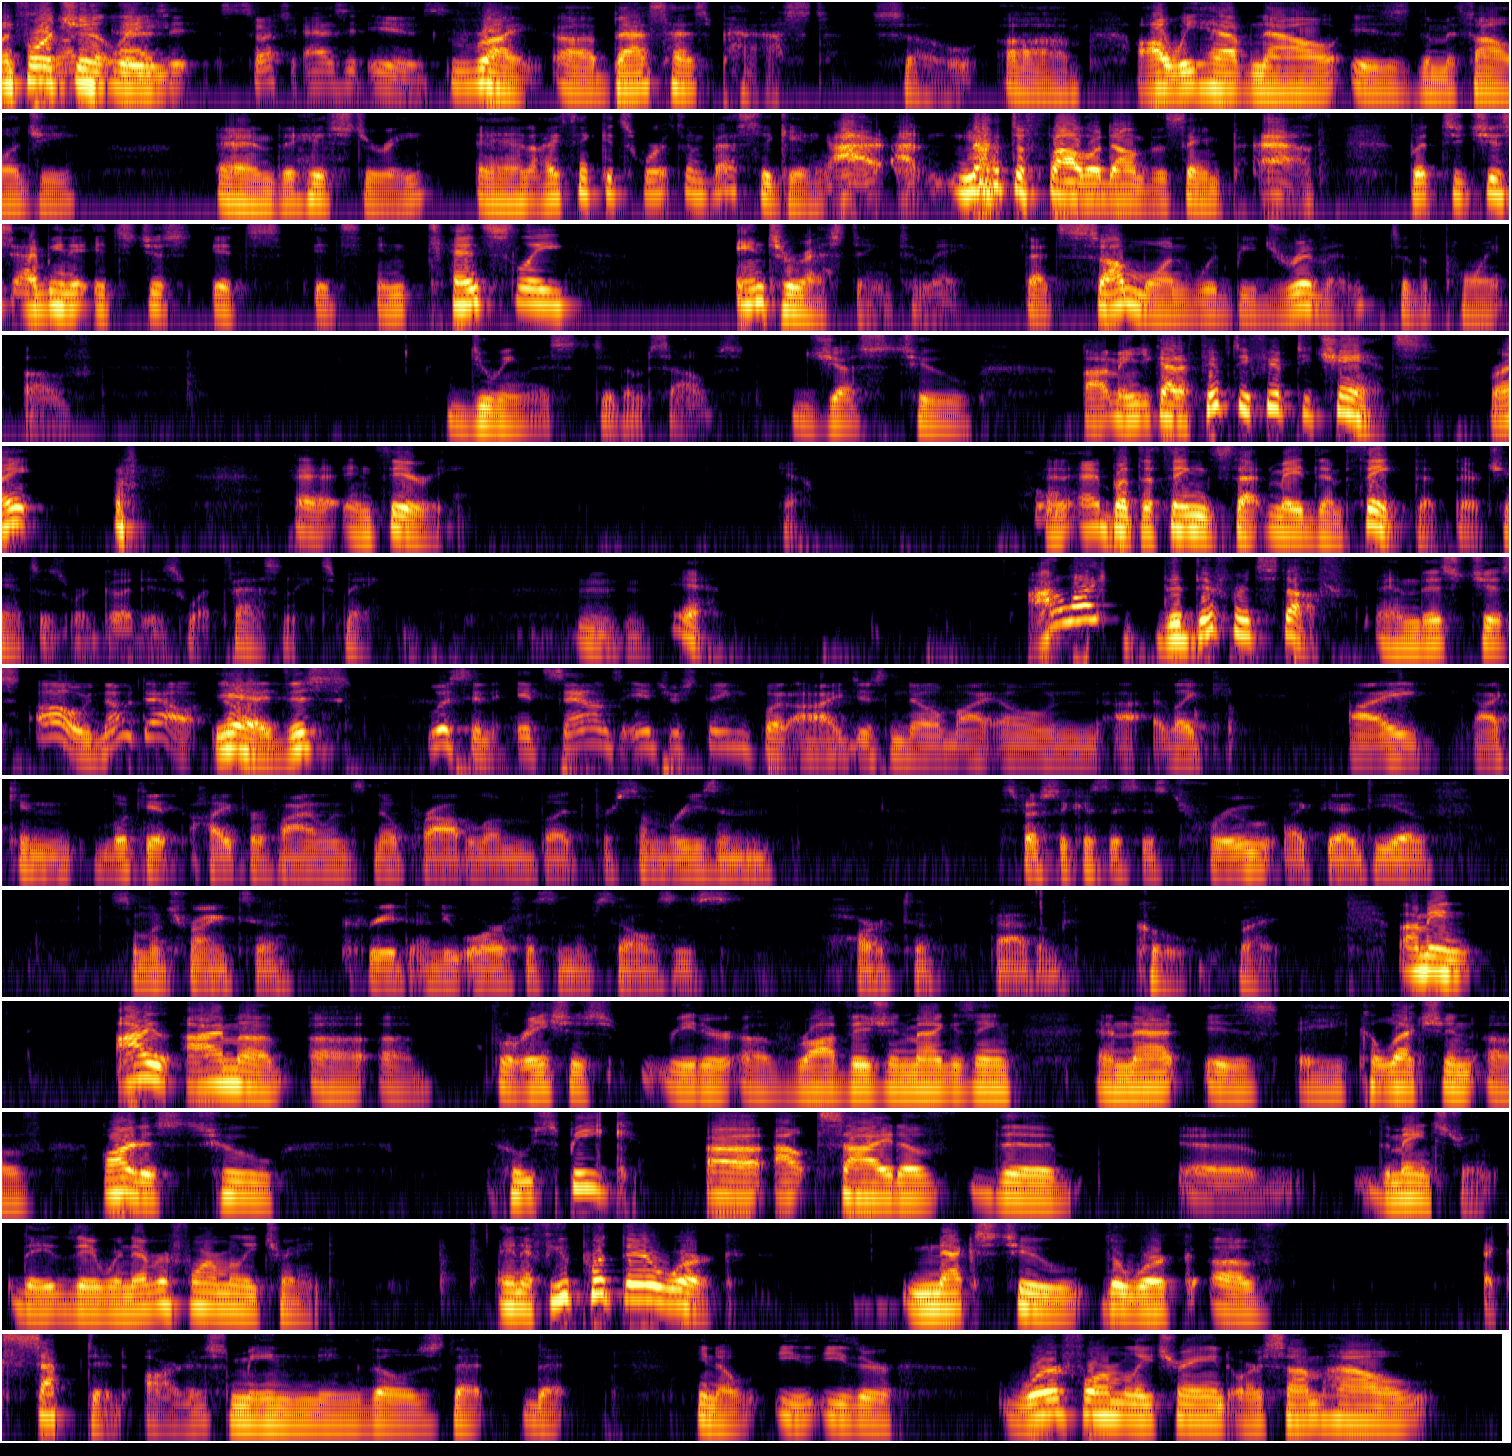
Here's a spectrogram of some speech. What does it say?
Unfortunately, Such as it, such as it is. Right. Uh, Bess has passed. So um, all we have now is the mythology and the history. And I think it's worth investigating. I, I, not to follow down the same path, but to just, I mean, it's just, it's, it's intensely interesting to me that someone would be driven to the point of doing this to themselves just to, I mean, you got a 50 50 chance, right? uh, in theory. And, and, but the things that made them think that their chances were good is what fascinates me. Yeah. I like the different stuff, and this just Oh, no doubt. No, yeah, this Listen, it sounds interesting, but I just know my own. Uh, like, I I can look at hyperviolence, no problem, but for some reason, especially because this is true, like the idea of someone trying to create a new orifice in themselves is hard to fathom. cool, right? I mean, I I'm a, a, a voracious reader of Raw Vision magazine, and that is a collection of artists who who speak uh, outside of the uh, the mainstream. They they were never formally trained, and if you put their work next to the work of accepted artists, meaning those that that you know e- either were formally trained or somehow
